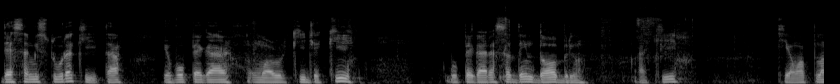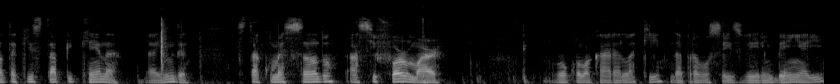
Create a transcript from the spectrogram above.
dessa mistura aqui, tá? Eu vou pegar uma orquídea aqui, vou pegar essa dendóbrio aqui, que é uma planta que está pequena ainda, está começando a se formar, Vou colocar ela aqui, dá para vocês verem bem aí.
